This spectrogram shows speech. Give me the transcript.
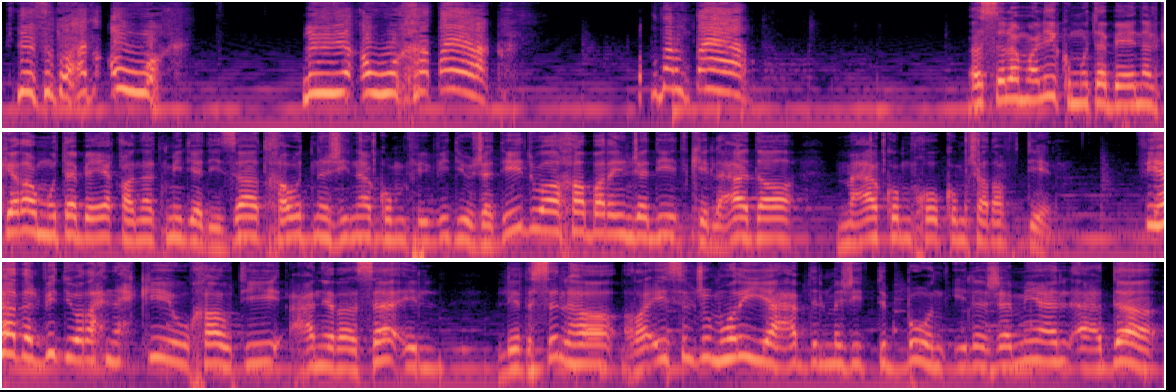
اكتسبت واحد القوة اللي هي قوة خطيرة نقدر نطير! السلام عليكم متابعينا الكرام متابعي قناة ميديا ديزاين خوتنا جيناكم في فيديو جديد وخبر جديد كالعادة معكم خوكم شرف الدين. في هذا الفيديو راح نحكي خاوتي عن الرسائل اللي رسلها رئيس الجمهورية عبد المجيد تبون إلى جميع الأعداء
